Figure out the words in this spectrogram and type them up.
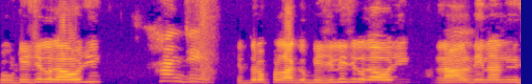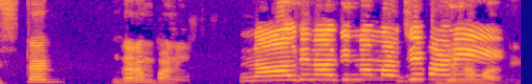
ਟੂਟੀ ਚ ਲਗਾਓ ਜੀ। ਹਾਂਜੀ। ਇਧਰੋਂ ਪਲੱਗ ਬਿਜਲੀ ਚ ਲਗਾਓ ਜੀ। ਨਾਲ ਦੀ ਨਾਲ ਇੰਸਟੈਂਟ ਗਰਮ ਪਾਣੀ। ਨਾਲ ਦੀ ਨਾਲ ਜਿੰਨਾ ਮਰਜ਼ੀ ਪਾਣੀ। ਜਿੰਨਾ ਮਰਜ਼ੀ।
